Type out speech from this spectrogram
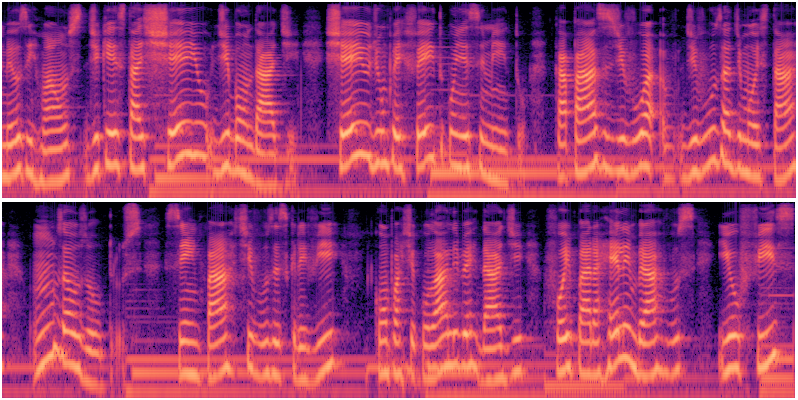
meus irmãos, de que estáis cheio de bondade, cheio de um perfeito conhecimento, capazes de, de vos admoestar uns aos outros se em parte vos escrevi com particular liberdade, foi para relembrar-vos e o fiz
